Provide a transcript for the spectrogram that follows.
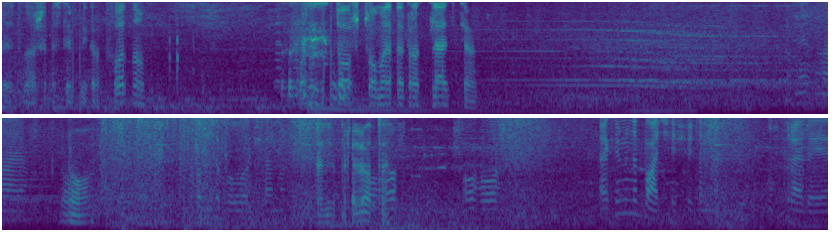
Не знаю, що з тим мікрофоном. Може з того, що у мене трансляція. Не знаю. О, Що це було ще? приль- прильоти. Ого. Ого. А як він мене бачить, що він там настрелює?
